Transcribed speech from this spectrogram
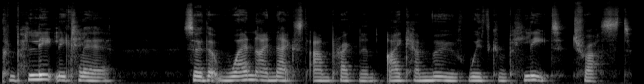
Completely clear, so that when I next am pregnant, I can move with complete trust.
